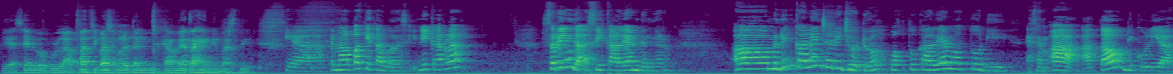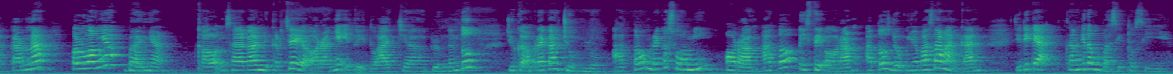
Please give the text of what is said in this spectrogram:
Ya, saya 28 sih pas kelihatan di kamera ini pasti. Ya, kenapa kita bahas ini? Karena sering nggak sih kalian dengar "Eh, mending kalian cari jodoh waktu kalian waktu di SMA atau di kuliah karena peluangnya banyak. Kalau misalnya kalian dikerja ya orangnya itu-itu aja. Belum tentu juga mereka jomblo atau mereka suami orang atau istri orang atau sudah punya pasangan kan. Jadi kayak sekarang kita mau bahas itu sih.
